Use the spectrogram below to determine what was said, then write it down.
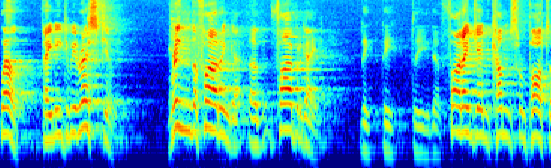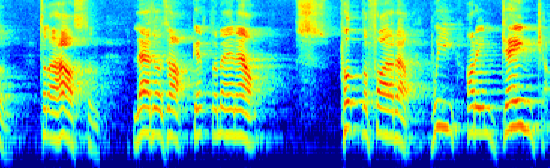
Well, they need to be rescued. Ring the firing, uh, fire brigade. The, the, the, the fire engine comes from Potton to the house and ladders up, get the men out, put the fire out. We are in danger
